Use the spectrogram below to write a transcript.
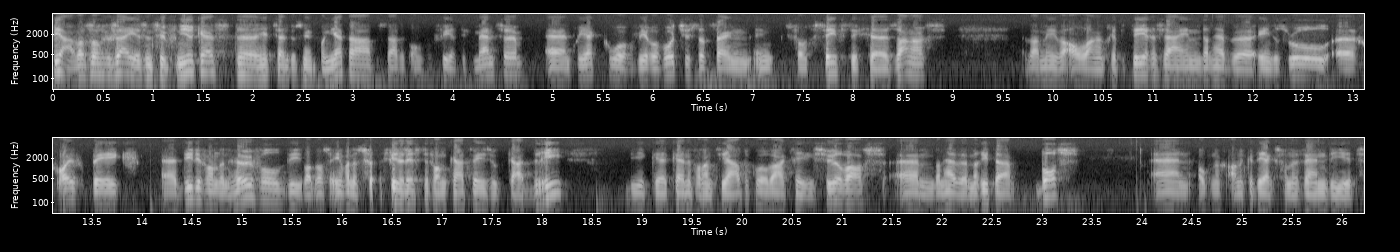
Ja, wat zoals ik zei is een symfonieorkest. Uh, het Centro Sinfonietta bestaat uit ongeveer 40 mensen. En projectkoor Vero Voetjes, dat zijn van 70 uh, zangers. Waarmee we al lang aan het repeteren zijn. Dan hebben we Angels Rule, uh, Roy Verbeek, uh, Diede van den Heuvel. Die, wat was een van de finalisten van K2 zoek K3. Die ik ken van een theaterkoor waar ik regisseur was. Um, dan hebben we Marita Bos. En ook nog Anneke Derks van de Ven die het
